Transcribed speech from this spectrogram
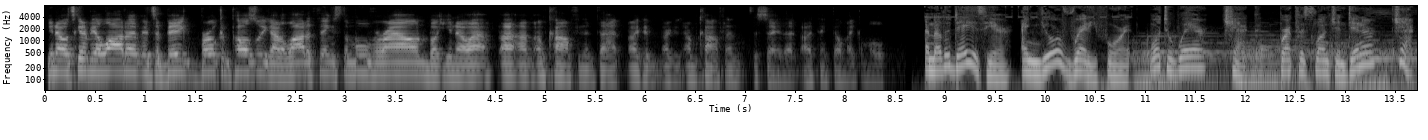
you know, it's going to be a lot of. It's a big broken puzzle. You got a lot of things to move around, but you know, I, I, I'm confident that I could, I could. I'm confident to say that I think they'll make a move. Another day is here, and you're ready for it. What to wear? Check. Breakfast, lunch, and dinner? Check.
